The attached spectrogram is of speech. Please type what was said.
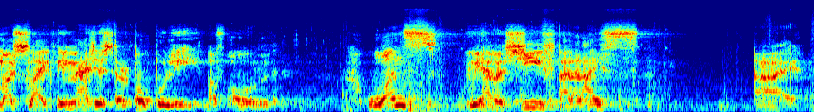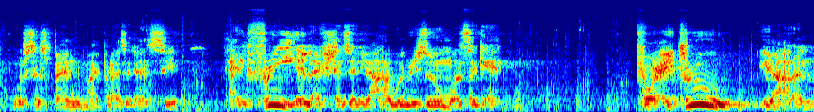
Much like the Magister Populi of old. Once we have achieved paradise, I will suspend my presidency and free elections in Yara will resume once again. For a true Yaran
